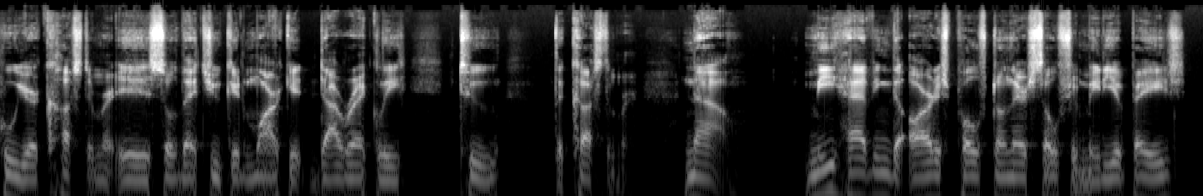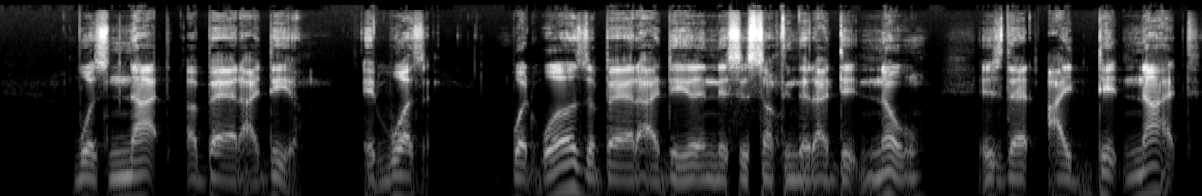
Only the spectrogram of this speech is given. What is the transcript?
who your customer is so that you can market directly to the customer. Now, me having the artist post on their social media page was not a bad idea. It wasn't. What was a bad idea, and this is something that I didn't know, is that I did not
